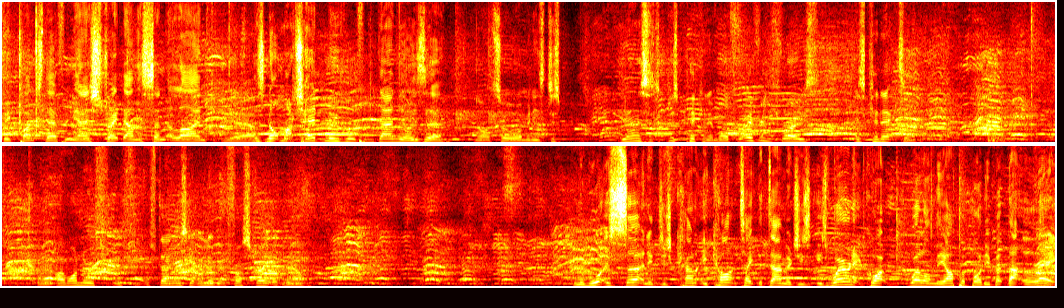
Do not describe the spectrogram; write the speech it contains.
Big punch there from Yanis straight down the centre line. Yeah. There's not much head movement from Daniel, is there? Not at all. I mean, he's just, Yanis is just picking him off. Whatever he throws is connecting. Uh, I wonder if, if, if Daniel's getting a little bit frustrated now. And what is certain, he just can't, he can't take the damage. He's, he's wearing it quite well on the upper body, but that leg,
